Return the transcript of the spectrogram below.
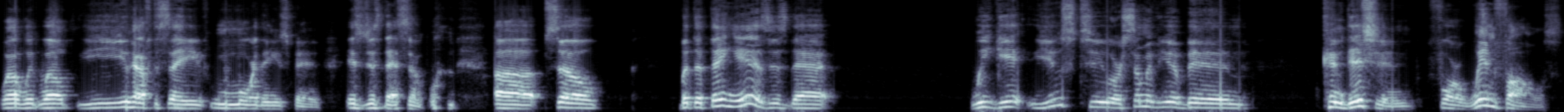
Well with wealth you have to save more than you spend. It's just that simple. Uh, so but the thing is, is that we get used to, or some of you have been conditioned for windfalls.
